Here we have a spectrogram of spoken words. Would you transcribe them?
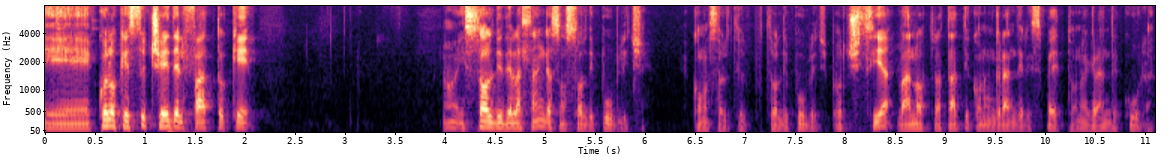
e quello che succede è il fatto che no, i soldi della Sangha sono soldi pubblici, come soldi, pubblici, ossia vanno trattati con un grande rispetto, una grande cura.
